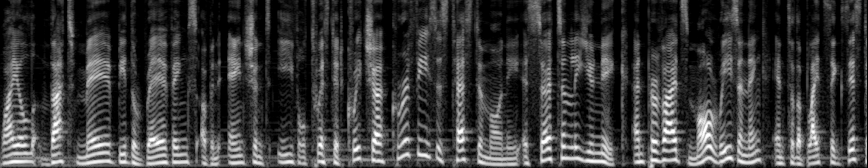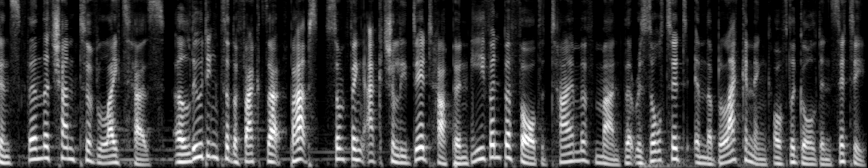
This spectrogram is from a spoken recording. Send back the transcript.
While that may be the ravings of an ancient evil twisted creature, Corypheus' testimony is certainly unique and provides more reasoning into the Blight's existence than the Chant of Light has, alluding to the fact that perhaps something actually did happen even before the time of man that resulted in the blackening of the Golden City,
